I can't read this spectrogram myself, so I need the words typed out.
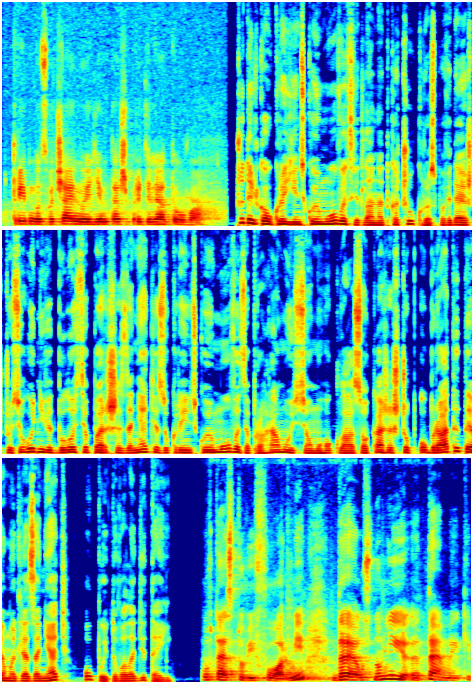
потрібно, звичайно, їм теж приділяти увагу. Вчителька української мови Світлана Ткачук розповідає, що сьогодні відбулося перше заняття з української мови за програмою сьомого класу. каже, щоб обрати теми для занять, опитувала дітей. В тестовій формі, де основні е, теми, які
